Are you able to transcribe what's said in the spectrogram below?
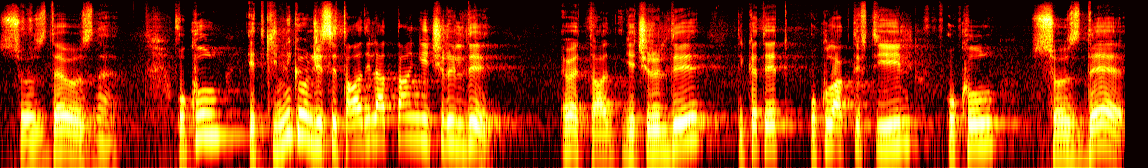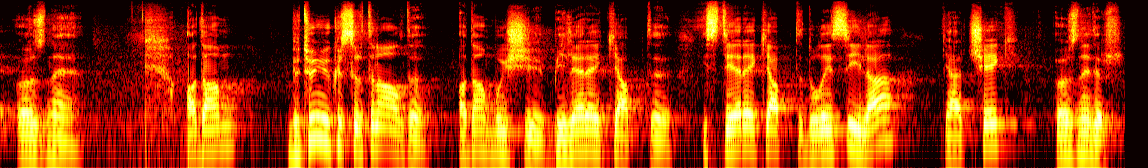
sözde özne. Okul etkinlik öncesi tadilattan geçirildi. Evet geçirildi. Dikkat et okul aktif değil. Okul sözde özne. Adam bütün yükü sırtına aldı. Adam bu işi bilerek yaptı, isteyerek yaptı. Dolayısıyla gerçek öznedir.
